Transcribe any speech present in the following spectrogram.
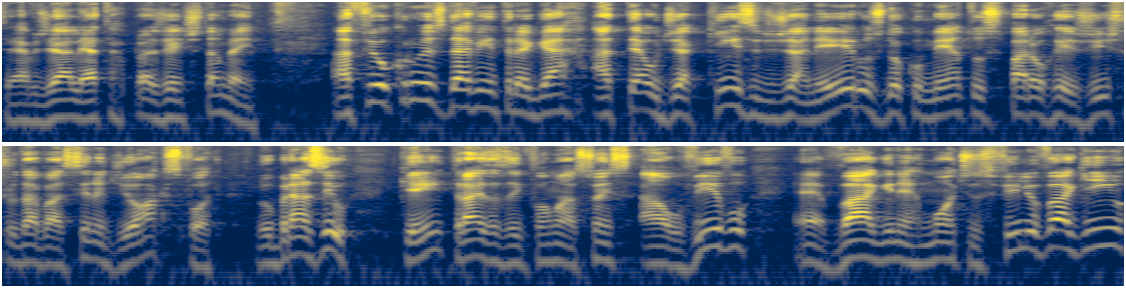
Serve de alerta para a gente também. A Fiocruz deve entregar até o dia 15 de janeiro os documentos para o registro da vacina de Oxford no Brasil. Quem traz as informações ao vivo é Wagner Montes Filho. Vaguinho,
